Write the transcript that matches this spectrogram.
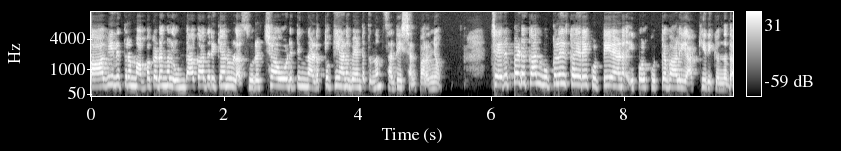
ഭാവിയിൽ ഇത്തരം അപകടങ്ങൾ ഉണ്ടാകാതിരിക്കാനുള്ള സുരക്ഷാ ഓഡിറ്റിംഗ് നടത്തുകയാണ് വേണ്ടതെന്നും സതീശൻ പറഞ്ഞു. ചെരുപ്പെടുക്കാൻ മുകളിൽ കയറിയ കുട്ടിയെയാണ് ഇപ്പോൾ കുറ്റവാളിയാക്കിയിരിക്കുന്നത്.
